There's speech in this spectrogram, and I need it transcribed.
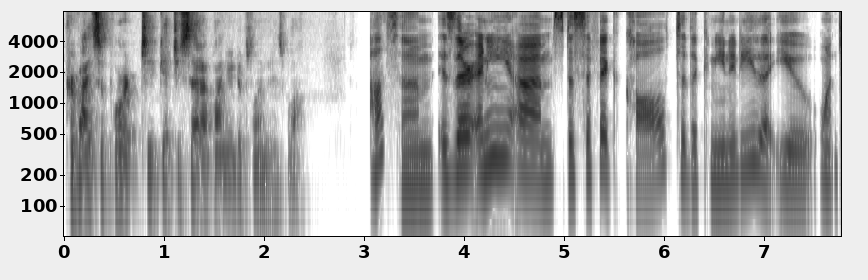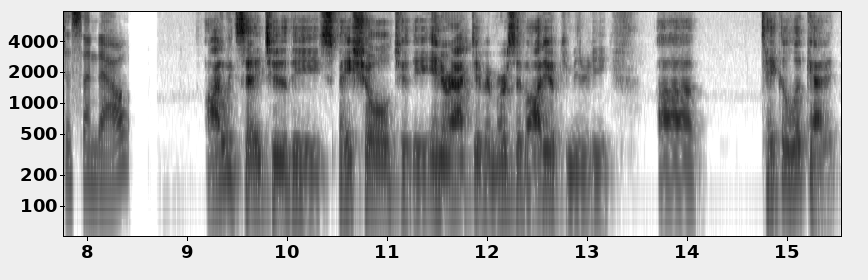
provide support to get you set up on your deployment as well. Awesome. Is there any um, specific call to the community that you want to send out? I would say to the spatial, to the interactive, immersive audio community, uh, take a look at it.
